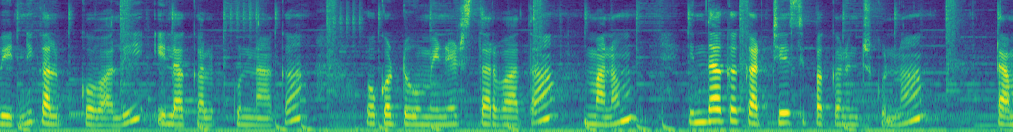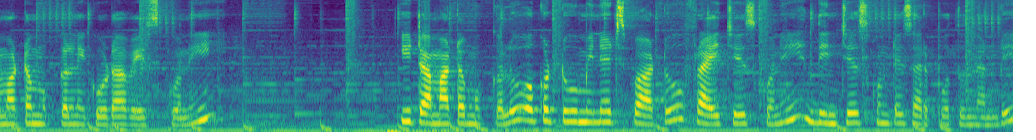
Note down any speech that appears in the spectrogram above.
వీటిని కలుపుకోవాలి. ఇలా కలుపుకున్నాక ఒక టూ మినిట్స్ తర్వాత మనం ఇందాక కట్ చేసి పక్కనుంచుకున్న టమాటా ముక్కల్ని కూడా వేసుకొని ఈ టమాటా ముక్కలు ఒక టూ మినిట్స్ పాటు ఫ్రై చేసుకొని దించేసుకుంటే సరిపోతుందండి.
